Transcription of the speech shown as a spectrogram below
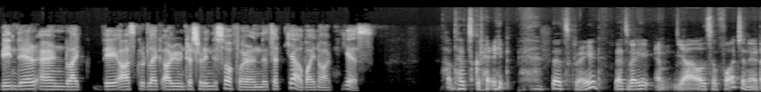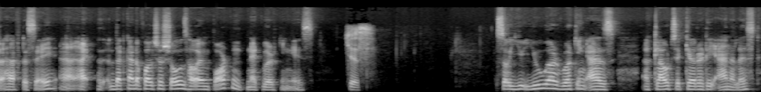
been there and like they asked like, are you interested in the software? And they said, yeah, why not? Yes. Oh, that's great. That's great. That's very, um, yeah, also fortunate, I have to say. Uh, I, that kind of also shows how important networking is. Yes. So you, you are working as a cloud security analyst.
